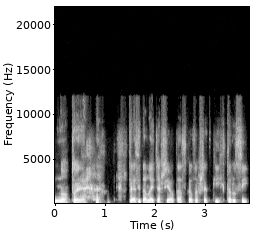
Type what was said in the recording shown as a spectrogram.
No, to je, to je asi tá najťažšia otázka zo všetkých, ktorú si,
